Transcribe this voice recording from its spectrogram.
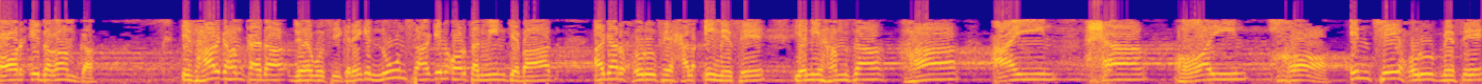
اور ادغام کا۔ اظہار کا ہم قاعدہ جو ہے وہ سیکھ رہے ہیں کہ نون ساکن اور تنوین کے بعد اگر حروف حلقی میں سے یعنی حمزہ، ہا آئین غین، خا، ان چھ حروف میں سے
